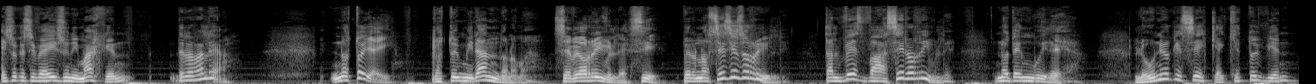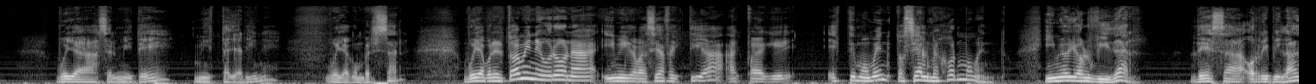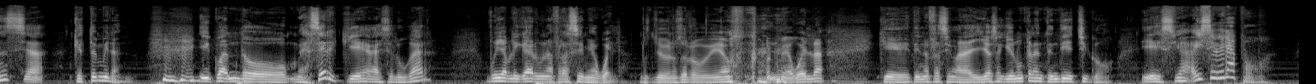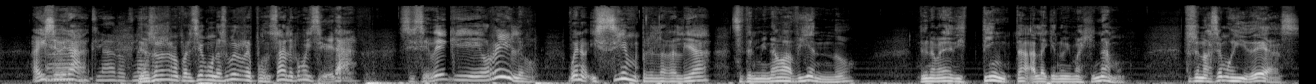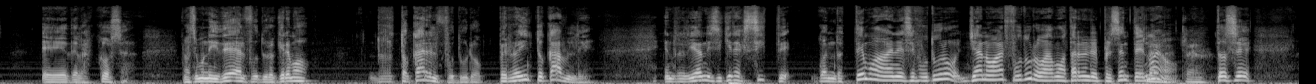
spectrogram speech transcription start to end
Eso que se ve ahí es una imagen de la realidad. No estoy ahí, lo estoy mirando nomás. Se ve horrible, sí, pero no sé si es horrible. Tal vez va a ser horrible, no tengo idea. Lo único que sé es que aquí estoy bien, voy a hacer mi té, mis tallarines, voy a conversar, voy a poner toda mi neurona y mi capacidad afectiva para que este momento sea el mejor momento. Y me voy a olvidar de esa horripilancia que estoy mirando. y cuando me acerque a ese lugar, voy a aplicar una frase de mi abuela. Yo- nosotros vivíamos con mi abuela que tiene una frase maravillosa que yo nunca la entendí de chico. Y decía, ahí se verá, po. Ahí se Ah, verá. claro, Y a claro. nosotros nos parecía como una súper irresponsable. ¿Cómo ahí se verá? Si se ve que es horrible. po. Bueno, y siempre la realidad se terminaba viendo de una manera distinta a la que nos imaginamos. Entonces nos hacemos ideas eh, de las cosas. Nos hacemos una idea del futuro. Queremos tocar el futuro, pero es intocable. En realidad ni siquiera existe. Cuando estemos en ese futuro, ya no va a haber futuro, vamos a estar en el presente de Claro, nuevo. claro. Entonces,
